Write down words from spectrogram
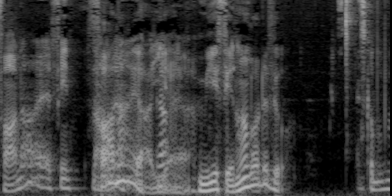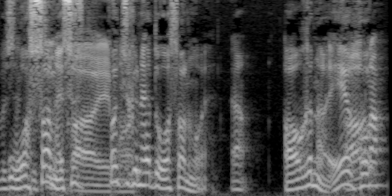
Fana er et fint navn. Fana, ja, ja, ja. Mye finere enn Loddefjord. Åsane. Jeg syns faktisk du kunne hett Åsane òg. Arna er jo, for,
